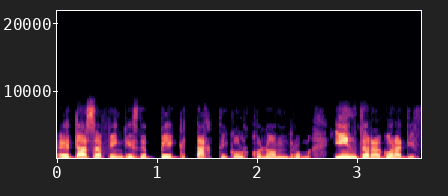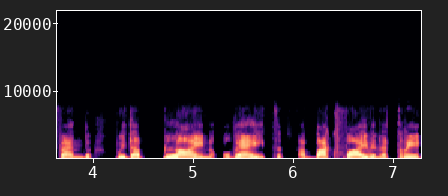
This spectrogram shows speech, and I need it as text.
uh, that's I think is the big tactical conundrum. Inter are gonna defend with a line of eight, a back five and a three,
